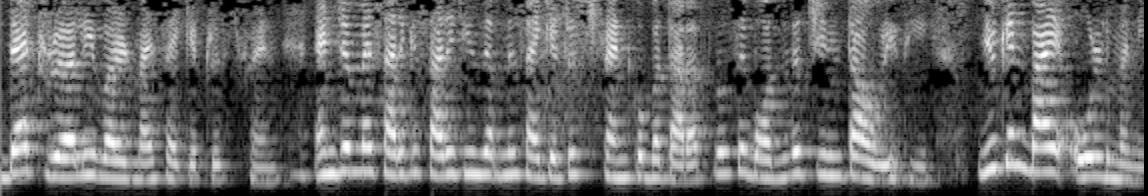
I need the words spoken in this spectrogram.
That really worried my psychiatrist friend and जब मैं सारी की सारी चीज़ें अपने साइकेट्रिस्ट फ्रेंड को बता रहा था तो उसे बहुत ज़्यादा चिंता हो रही थी। You can buy old money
